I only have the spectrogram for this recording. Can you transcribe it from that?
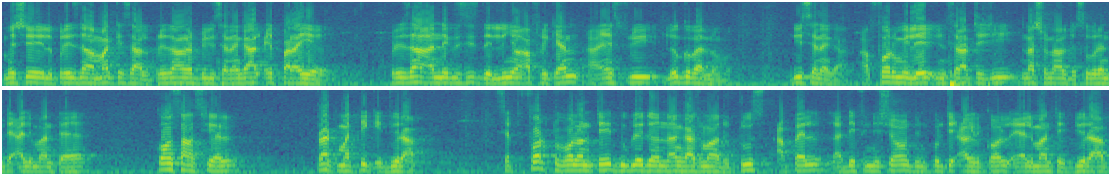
Monsieur le Président Macky Sall, président de la République du Sénégal et par ailleurs président en exercice de l'Union africaine, a instruit le gouvernement du Sénégal à formuler une stratégie nationale de souveraineté alimentaire consensuelle, pragmatique et durable. Cette forte volonté, doublée d'un engagement de tous, appelle la définition d'une politique agricole et alimentaire durable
